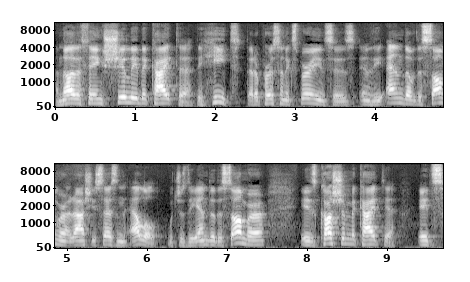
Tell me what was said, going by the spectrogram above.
Another thing, Shili de Kaita, the heat that a person experiences in the end of the summer, Rashi says in Elul, which is the end of the summer, is Kashim Mekaita. It's,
